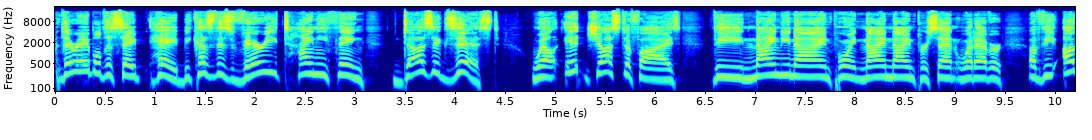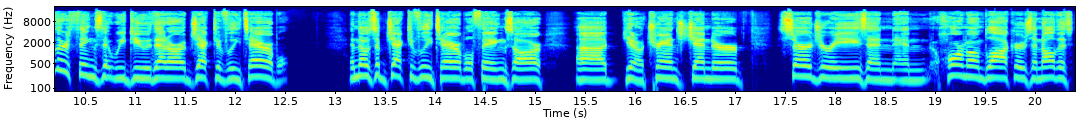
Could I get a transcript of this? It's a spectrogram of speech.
they're able to say, hey, because this very tiny thing does exist, well, it justifies the 99.99% whatever of the other things that we do that are objectively terrible. And those objectively terrible things are, uh, you know, transgender surgeries and and hormone blockers and all this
